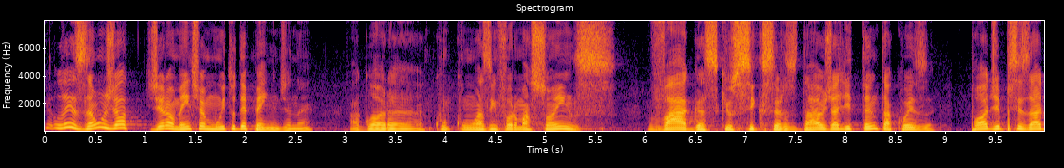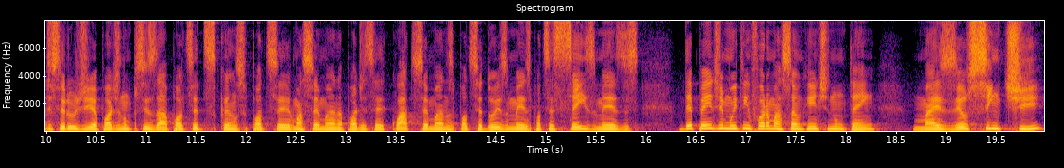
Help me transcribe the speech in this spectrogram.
Lesão já geralmente é muito depende, né? Agora, com, com as informações vagas que os Sixers dá, eu já li tanta coisa Pode precisar de cirurgia, pode não precisar, pode ser descanso, pode ser uma semana, pode ser quatro semanas, pode ser dois meses, pode ser seis meses. Depende de muita informação que a gente não tem, mas eu senti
